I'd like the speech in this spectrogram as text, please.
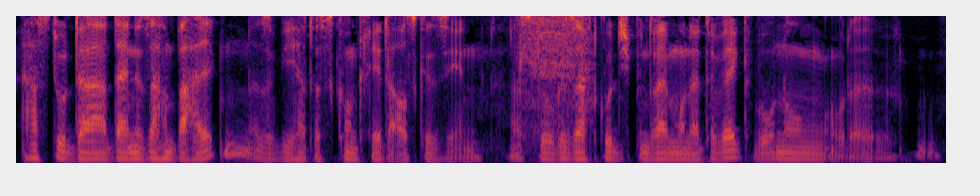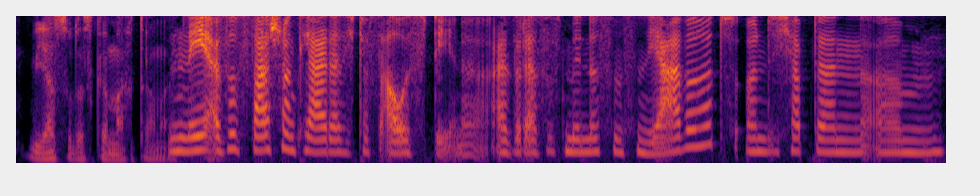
Hast du da deine Sachen behalten? Also wie hat das konkret ausgesehen? Hast du gesagt, gut, ich bin drei Monate weg, Wohnung oder wie hast du das gemacht damals? Nee, also es war schon klar, dass ich das ausdehne. Also dass es mindestens ein Jahr wird. Und ich habe dann ähm,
